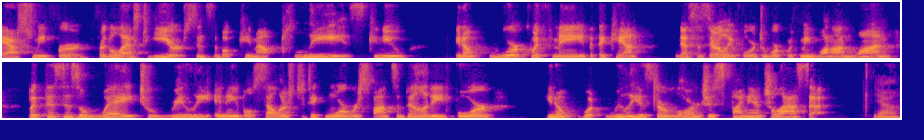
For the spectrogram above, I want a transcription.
asked me for for the last year since the book came out please can you you know work with me? But they can't necessarily afford to work with me one on one but this is a way to really enable sellers to take more responsibility for you know what really is their largest financial asset yeah.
